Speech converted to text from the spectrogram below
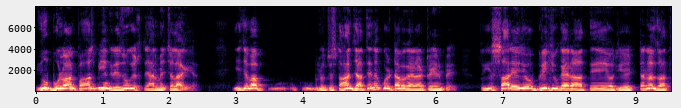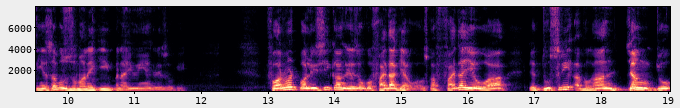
یوں بولان پاس بھی انگریزوں کے اختیار میں چلا گیا۔ یہ جب آپ بلوچستان جاتے ہیں نا کوئٹہ وغیرہ ٹرین پہ، تو یہ سارے جو برج وغیرہ آتے ہیں اور یہ ٹنلز آتی ہیں، سب اس زمانے کی بنائی ہوئی ہیں انگریزوں کی۔ فارورڈ پالیسی کا انگریزوں کو فائدہ کیا ہوا؟ اس کا فائدہ یہ ہوا کہ دوسری افغان جنگ جو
